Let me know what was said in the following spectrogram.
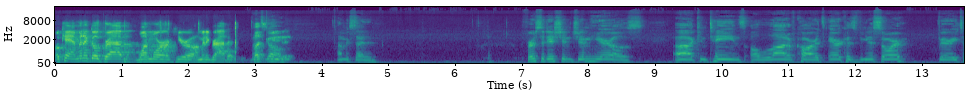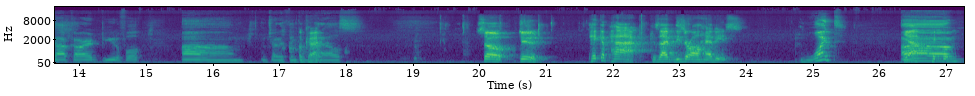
Okay, I'm gonna go grab one more hero. I'm gonna grab it. Let's Let's, go. I'm excited. First edition Gym Heroes uh, contains a lot of cards. Erica's Venusaur, very top card, beautiful. Um, I'm trying to think Okay. of what else. So, dude, pick a pack because I these are all heavies. What? Yeah, pick Um,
